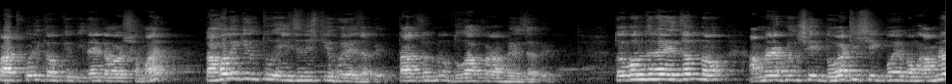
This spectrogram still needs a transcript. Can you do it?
পাঠ করি কাউকে বিদায় দেওয়ার সময় তাহলে কিন্তু এই জিনিসটি হয়ে যাবে। তার জন্য দোয়া করা হয়ে যাবে। তো বন্ধুরা এই জন্য আমরা এখন সেই দোয়াটি শিখব এবং আমরা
